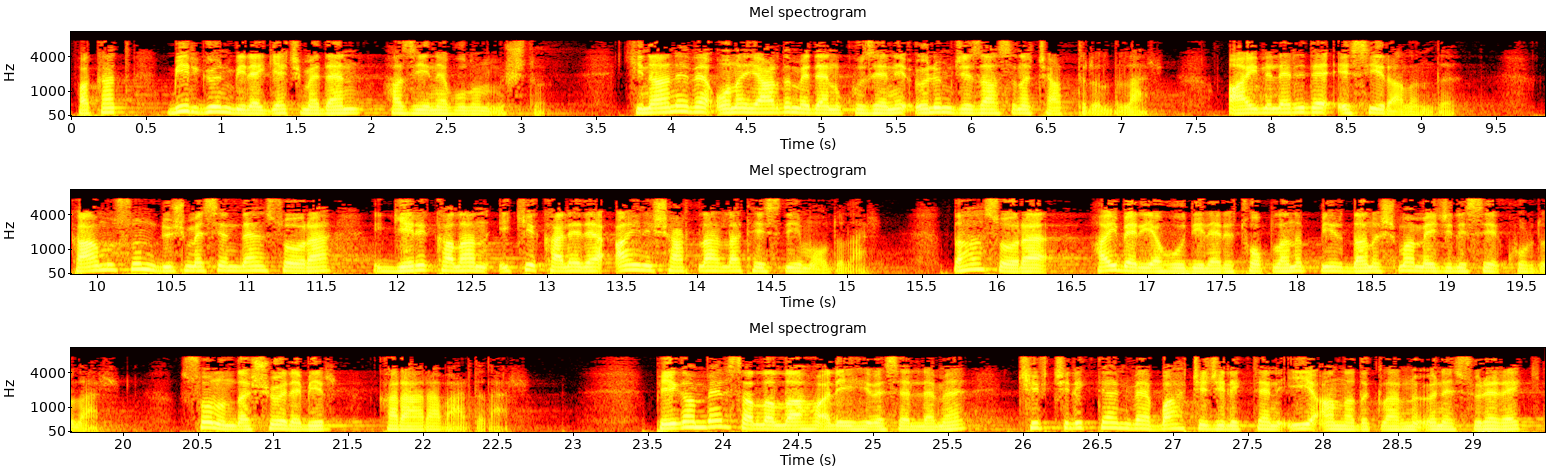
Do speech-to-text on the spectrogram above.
Fakat bir gün bile geçmeden hazine bulunmuştu. Kinane ve ona yardım eden kuzeni ölüm cezasına çarptırıldılar. Aileleri de esir alındı. Kamus'un düşmesinden sonra geri kalan iki kalede aynı şartlarla teslim oldular. Daha sonra Hayber Yahudileri toplanıp bir danışma meclisi kurdular. Sonunda şöyle bir karara vardılar. Peygamber sallallahu aleyhi ve selleme çiftçilikten ve bahçecilikten iyi anladıklarını öne sürerek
